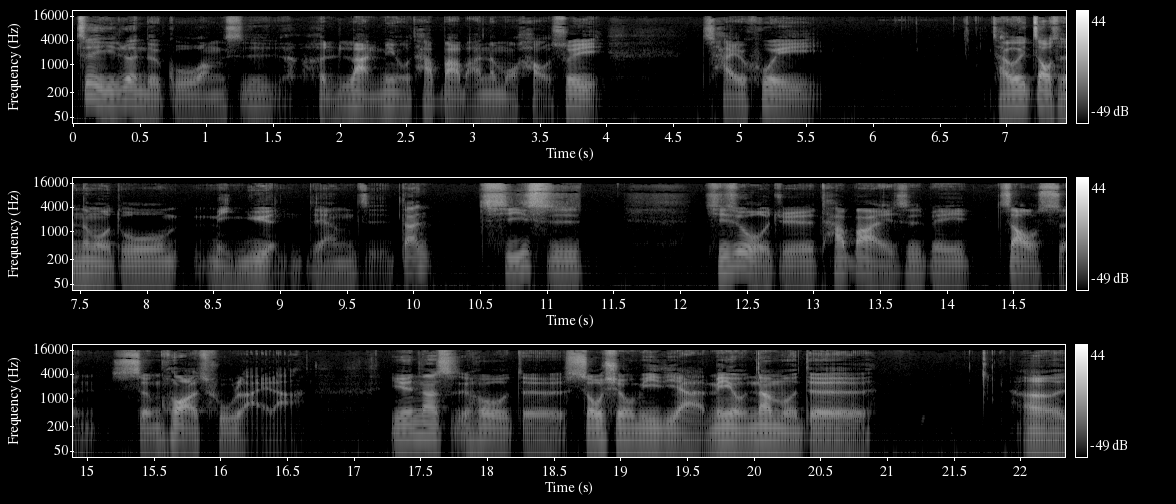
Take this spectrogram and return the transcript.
这一任的国王是很烂，没有他爸爸那么好，所以才会。才会造成那么多民怨这样子，但其实，其实我觉得他爸也是被造神神化出来啦，因为那时候的 social media 没有那么的，呃，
